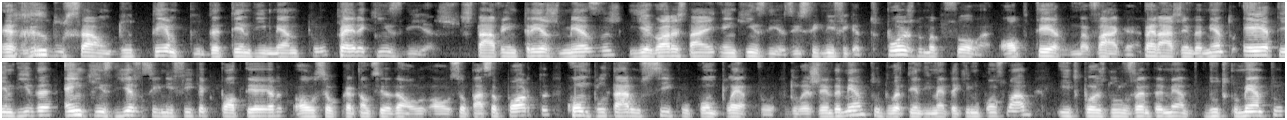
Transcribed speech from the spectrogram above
a redução do tempo de atendimento para 15 dias. Estava em 3 meses e agora está em 15 dias. Isso significa que depois de uma pessoa obter uma vaga para agendamento, é atendida em 15 dias. Significa que pode ter ou o seu cartão de cidadão ou o seu passaporte, completar o ciclo completo do agendamento, do atendimento aqui no consulado e depois do levantamento do documento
